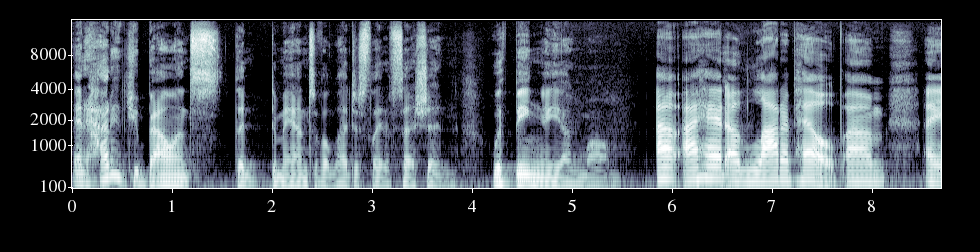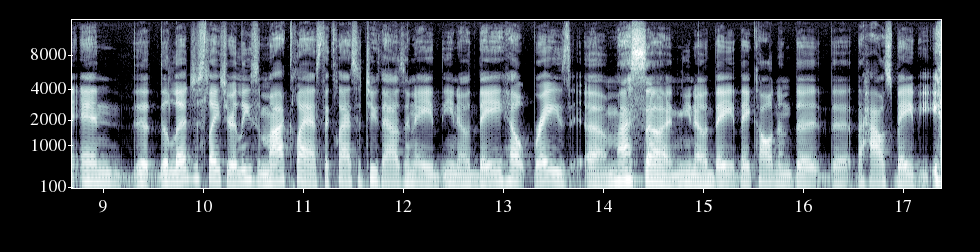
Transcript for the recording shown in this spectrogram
And how did you balance the demands of a legislative session with being a young mom? I, had a lot of help, um, and the, the legislature, at least in my class, the class of 2008, you know, they helped raise uh, my son. You know, they they called him the the, the house baby,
